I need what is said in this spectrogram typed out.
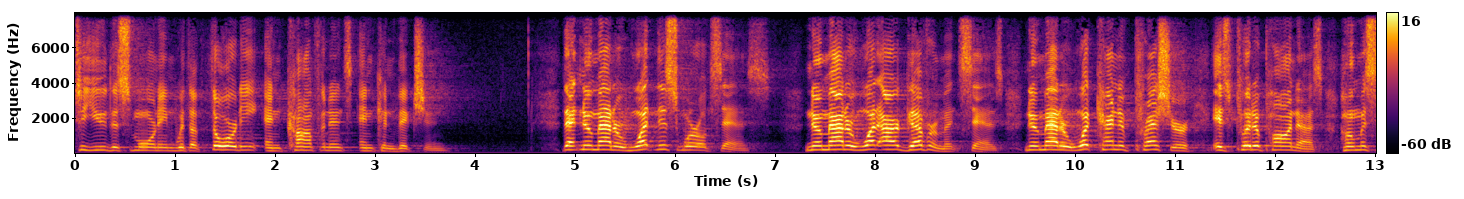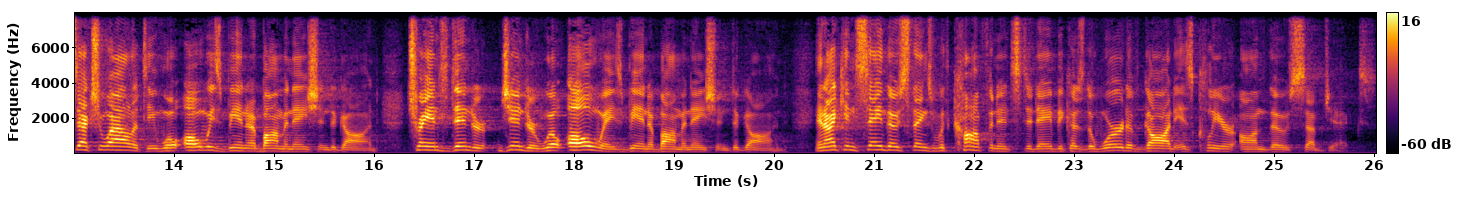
to you this morning with authority and confidence and conviction that no matter what this world says, no matter what our government says, no matter what kind of pressure is put upon us, homosexuality will always be an abomination to God. Transgender gender will always be an abomination to God. And I can say those things with confidence today because the Word of God is clear on those subjects.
